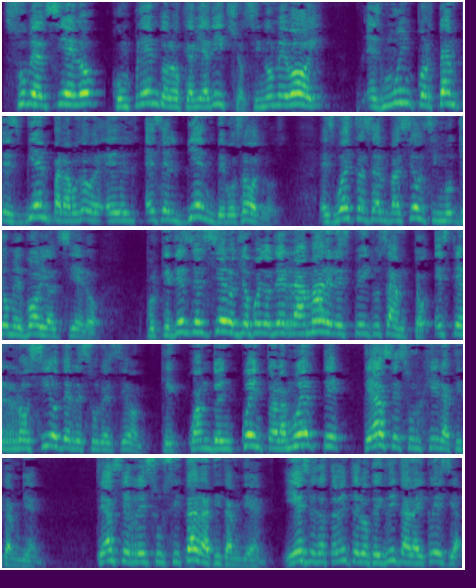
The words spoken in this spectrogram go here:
sube al cielo, cumpliendo lo que había dicho. Si no me voy, es muy importante, es bien para vosotros, es el bien de vosotros. Es vuestra salvación si yo me voy al cielo. Porque desde el cielo yo puedo derramar el Espíritu Santo, este rocío de resurrección, que cuando encuentra la muerte, te hace surgir a ti también. Te hace resucitar a ti también. Y es exactamente lo que grita la iglesia.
